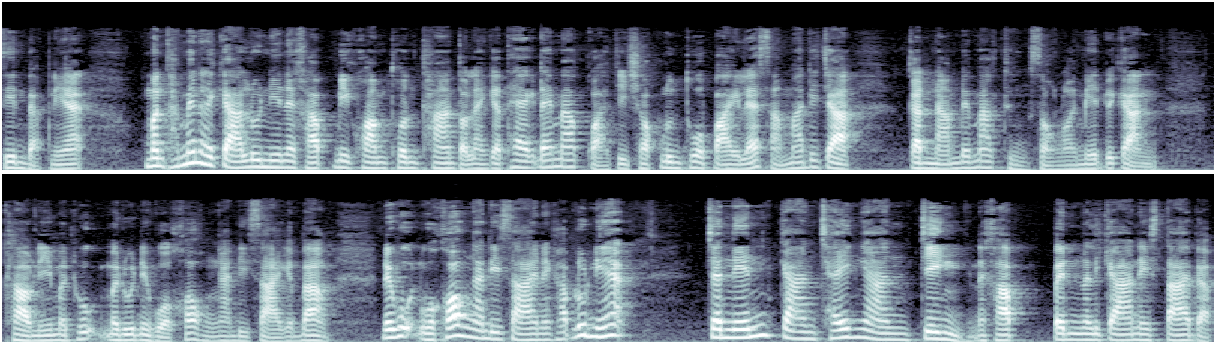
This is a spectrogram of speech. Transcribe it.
ซินแบบนี้มันทำให้นาฬิการุ่นนี้นะครับมีความทนทานต่อแรงกระแทกได้มากกว่า G-Shock รุ่นทั่วไป และสามารถที่จะกันน้ำได้มากถึง 200 เมตรด้วยกัน คราวนี้มาทุมาดูในหัวข้อของงานดีไซน์กันบ้าง ในหัวข้องานดีไซน์นะครับรุ่นนี้จะเน้นการใช้งานจริงนะครับเป็นนาฬิกาในสไตล์แบบ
